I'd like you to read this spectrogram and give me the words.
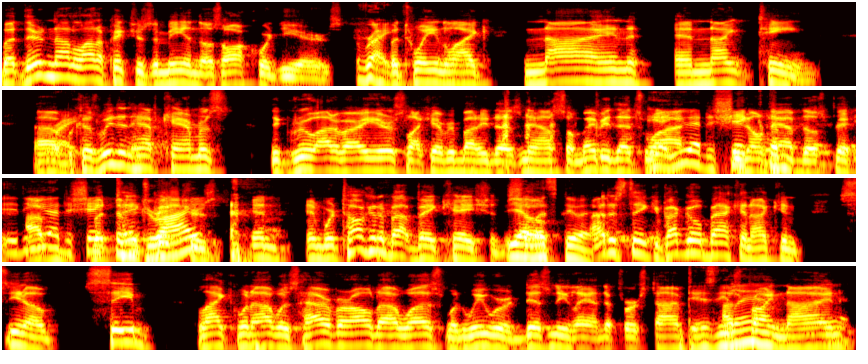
But there's not a lot of pictures of me in those awkward years right. between like nine and nineteen, uh, Right. because we didn't have cameras. That grew out of our ears like everybody does now. So maybe that's Yeah, why you had to shake don't them- have those pictures. you had to shake them take dry? and and we're talking about vacations. Yeah, so let's do it. I just think if I go back and I can, you know, see like when I was however old I was when we were at Disneyland the first time. Disneyland. I was probably nine,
